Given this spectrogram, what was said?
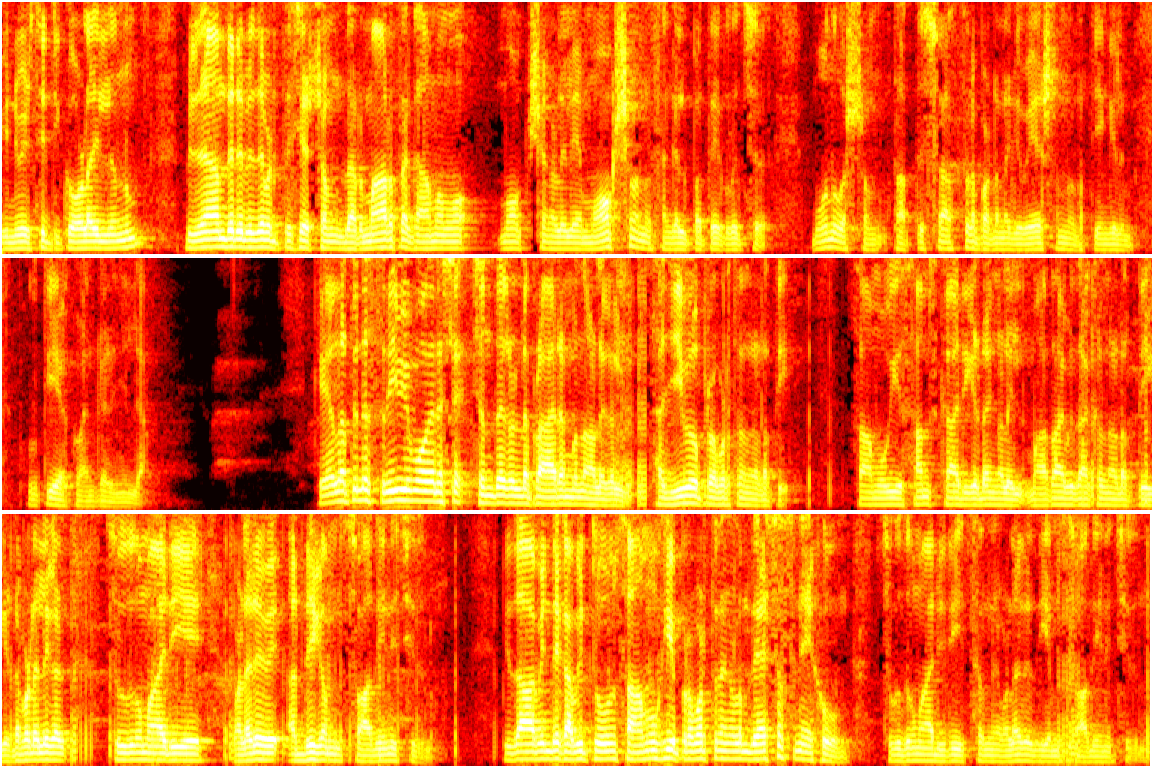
യൂണിവേഴ്സിറ്റി കോളേജിൽ നിന്നും ബിരുദാന്തര ബിരുദമെടുത്ത ശേഷം ധർമാർത്ഥ കാമ മോക്ഷങ്ങളിലെ മോക്ഷം എന്ന സങ്കല്പത്തെക്കുറിച്ച് മൂന്ന് വർഷം തത്വശാസ്ത്ര പഠന ഗവേഷണം നടത്തിയെങ്കിലും പൂർത്തിയാക്കുവാൻ കഴിഞ്ഞില്ല. കേരളത്തിന്റെ സ്ത്രീ വിമോചന ചിന്തകളുടെ പ്രാരംഭ നാളുകളിൽ സജീവ പ്രവർത്തനം നടത്തി. സാമൂഹിക സാംസ്കാരിക ഇടങ്ങളിൽ മാതാപിതാക്കൾ നടത്തിയ ഇടപെടലുകൾ സുകുമാരിയെ വളരെ അധികം സ്വാധീനിച്ചിരുന്നു. പിതാവിന്റെ കവിത്വവും സാമൂഹിക പ്രവർത്തനങ്ങളും ദേശസ്നേഹവും സുഗതകുമാരി ടീച്ചറിനെ വളരെയധികം സ്വാധീനിച്ചിരുന്നു.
